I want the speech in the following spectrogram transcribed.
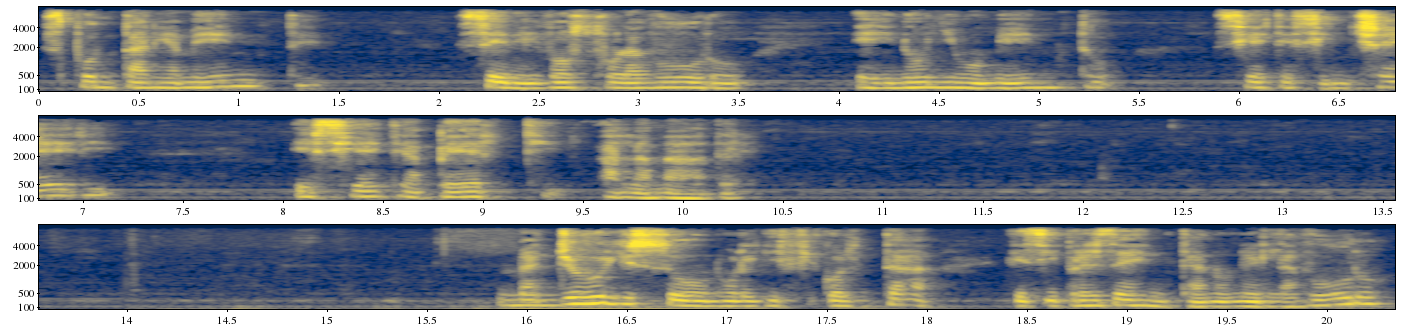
spontaneamente se nel vostro lavoro e in ogni momento siete sinceri e siete aperti alla madre. Maggiori sono le difficoltà che si presentano nel lavoro,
